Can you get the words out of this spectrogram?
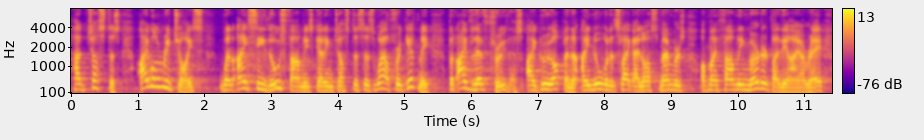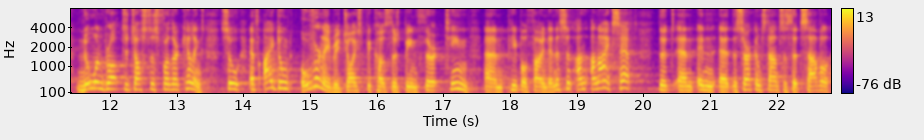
had justice. I will rejoice when I see those families getting justice as well. Forgive me, but I've lived through this. I grew up in it. I know what it's like. I lost members of my family murdered by the IRA. No one brought to justice for their killings. So if I don't overly rejoice because there's been 13 um, people found innocent, and, and I accept that um, in uh, the circumstances that Saville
